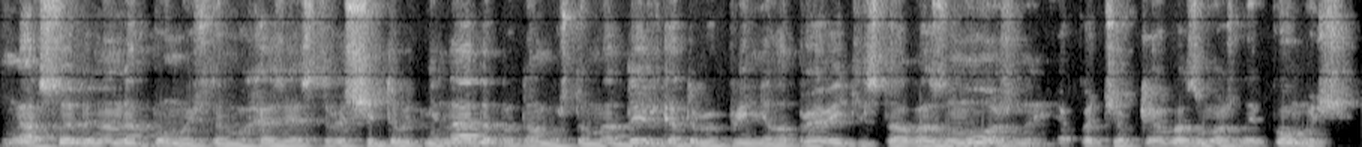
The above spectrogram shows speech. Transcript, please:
особенно на помощь домохозяйству рассчитывать не надо, потому что модель, которую приняло правительство возможной, я подчеркиваю, возможной помощи,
